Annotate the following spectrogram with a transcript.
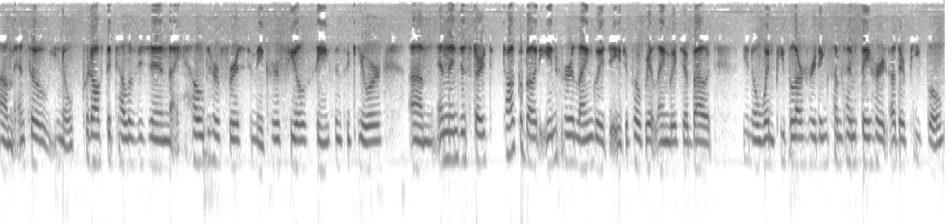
Um, and so, you know, put off the television. I held her first to make her feel safe and secure um, and then just start to talk about in her language, age appropriate language, about you know when people are hurting, sometimes they hurt other people,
